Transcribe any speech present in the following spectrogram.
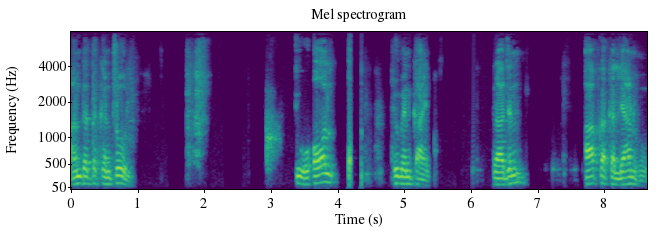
under the control to all human kind राजन, आपका कल्याण हो।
